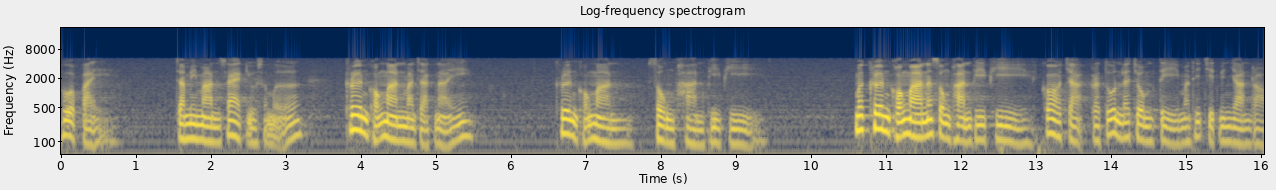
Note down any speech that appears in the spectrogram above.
ทั่วไป จะมีมารแทรกอยู่เสมอ คลื่นของมารมาจากไหน คลื่นของมารส่งผ่านพีพีเมื่อคลื่นของมารนั้นส่งผ่านพีพีก็จะกระตุ้นและโจมตีมาที่จิตวิญญาณเรา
